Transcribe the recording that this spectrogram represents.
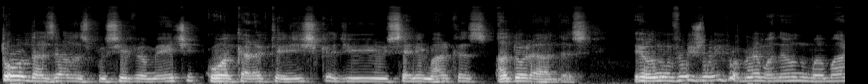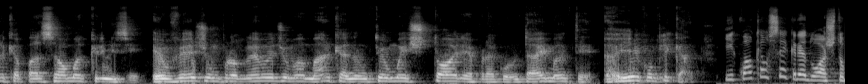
Todas elas, possivelmente, com a característica de serem marcas adoradas. Eu não vejo nenhum problema não numa marca passar uma crise. Eu vejo um problema de uma marca não ter uma história para contar e manter. Aí é complicado. E qual que é o segredo, Washington,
